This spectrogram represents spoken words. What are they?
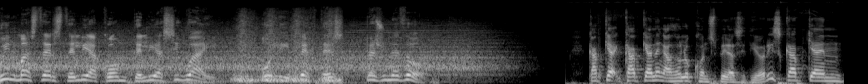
winmasters.com.cy Όλοι οι παίχτες παίζουν εδώ. κάποια, κάποια είναι καθόλου conspiracy theories, κάποια είναι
